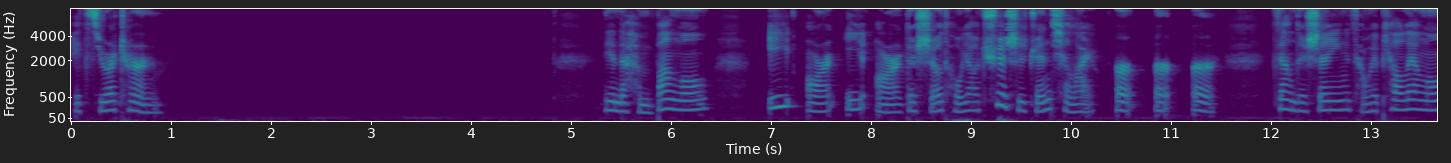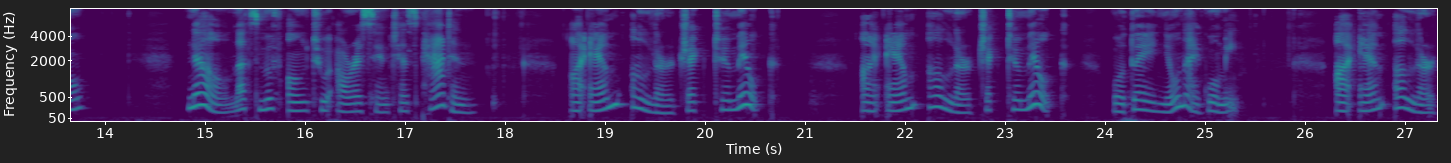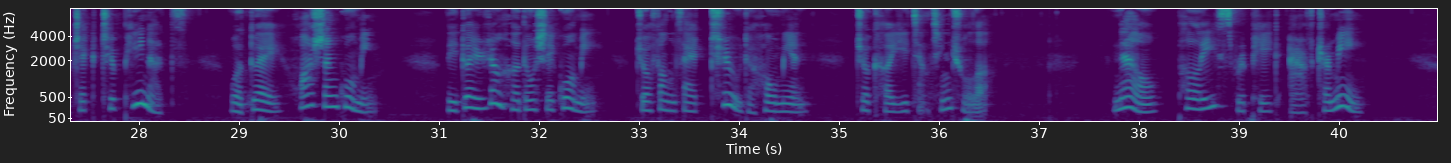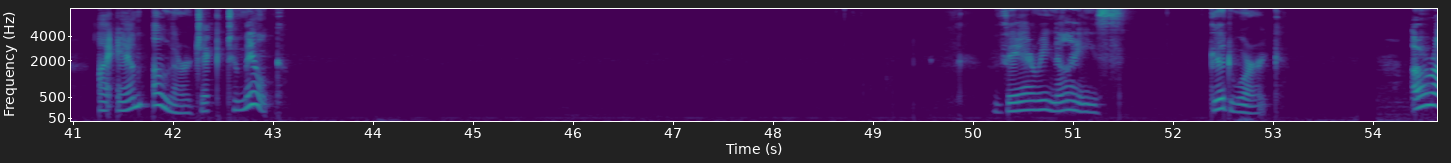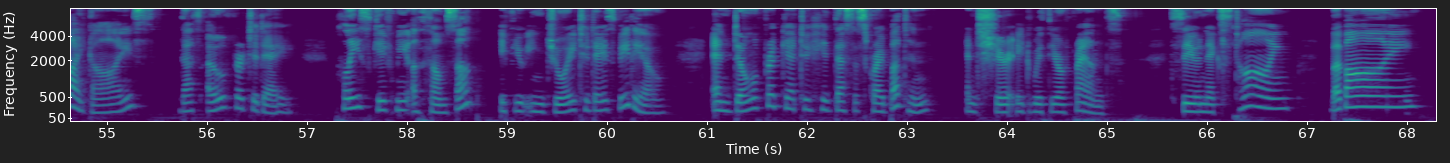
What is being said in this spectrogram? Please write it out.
It's your turn. 念得很棒哦，e r e r 的舌头要确实卷起来，二二二，这样的声音才会漂亮哦。Now let's move on to our sentence pattern. I am allergic to milk. I am allergic to milk. 我对牛奶过敏。I am allergic to peanuts. 我对花生过敏。你对任何东西过敏，就放在 to 的后面，就可以讲清楚了。Now, please repeat after me. I am allergic to milk. Very nice. Good work. Alright, guys, that's all for today. Please give me a thumbs up if you enjoyed today's video. And don't forget to hit that subscribe button and share it with your friends. See you next time. Bye bye.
